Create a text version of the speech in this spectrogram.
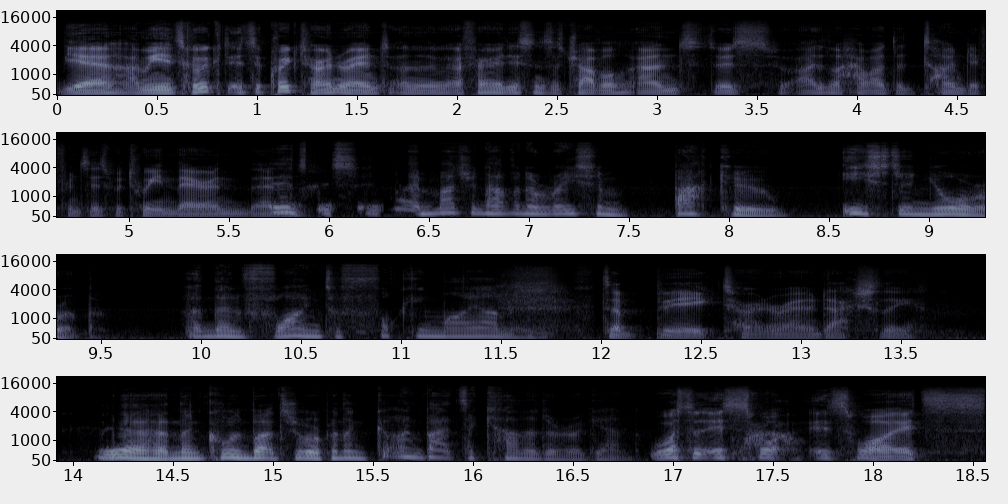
Yeah, I mean it's quick. It's a quick turnaround and a fair distance of travel. And there's I don't know how the time difference is between there and then. It's, it's, imagine having a race in Baku, Eastern Europe, and then flying to fucking Miami. It's a big turnaround, actually. Yeah, and then coming back to Europe and then going back to Canada again. What's it? It's what? It's what? It's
